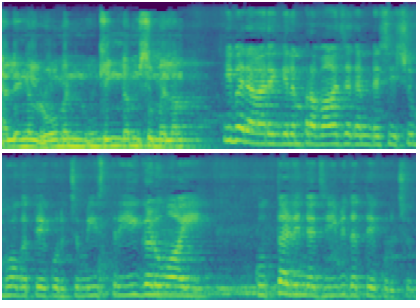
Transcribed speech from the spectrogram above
അല്ലെങ്കിൽ റോമൻ കിങ്ഡംസും എല്ലാം ഇവരാരെങ്കിലും പ്രവാചകന്റെ ശിശുഭോഗത്തെക്കുറിച്ചും ഈ സ്ത്രീകളുമായി കുത്തഴിഞ്ഞ ജീവിതത്തെക്കുറിച്ചും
